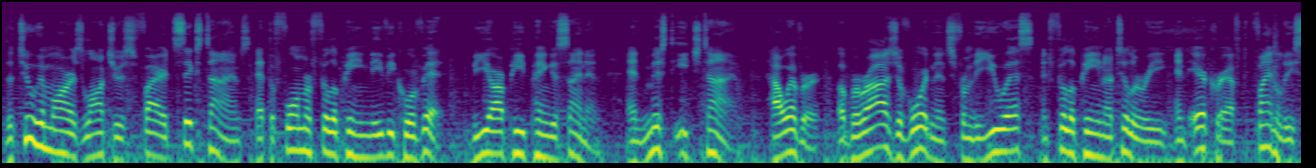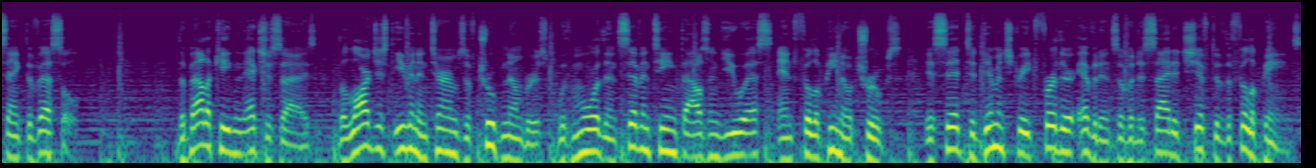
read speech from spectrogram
The two HIMARS launchers fired six times at the former Philippine Navy corvette, BRP Pangasinan, and missed each time. However, a barrage of ordnance from the U.S. and Philippine artillery and aircraft finally sank the vessel. The Balikatan exercise, the largest even in terms of troop numbers with more than 17,000 U.S. and Filipino troops, is said to demonstrate further evidence of a decided shift of the Philippines,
